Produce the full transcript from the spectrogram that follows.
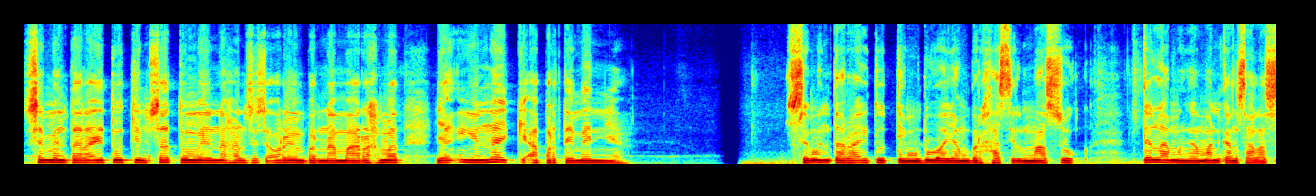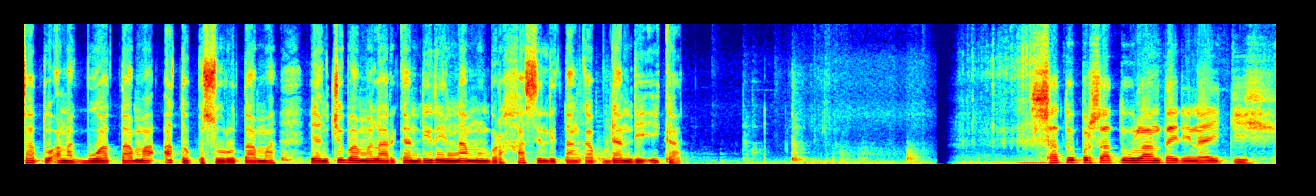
Sementara itu tim satu menahan seseorang yang bernama Rahmat yang ingin naik ke apartemennya. Sementara itu tim dua yang berhasil masuk telah mengamankan salah satu anak buah Tama atau pesuruh Tama yang coba melarikan diri namun berhasil ditangkap dan diikat. Satu persatu lantai dinaiki.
